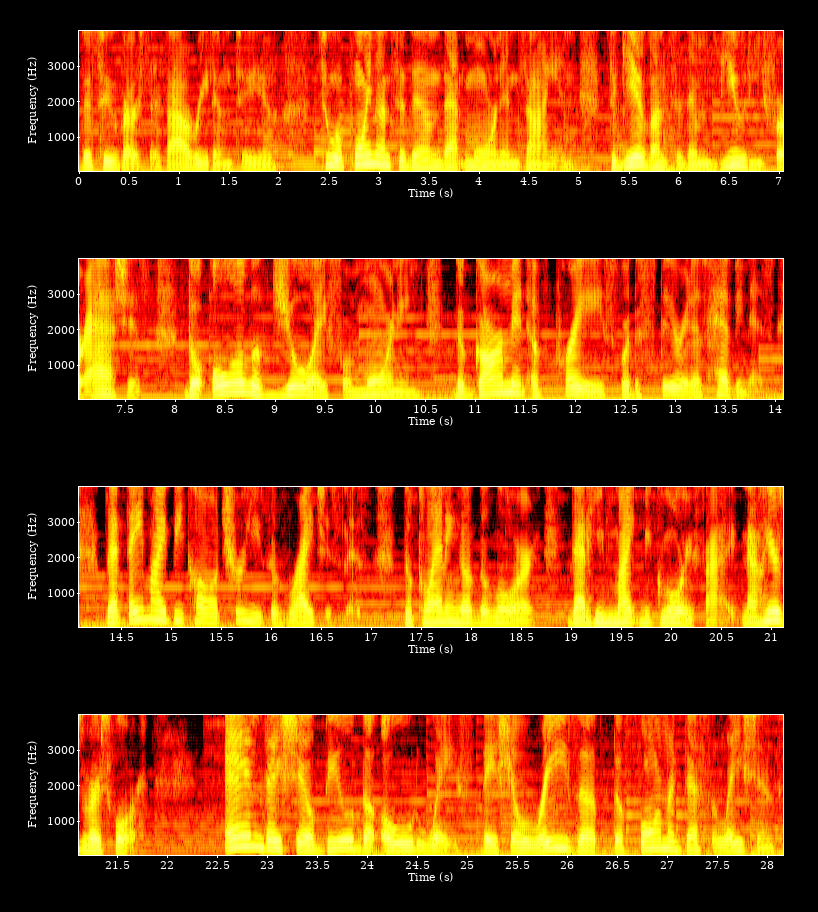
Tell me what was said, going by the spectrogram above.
the two verses. I'll read them to you to appoint unto them that mourn in Zion, to give unto them beauty for ashes, the oil of joy for mourning, the garment of praise for the spirit of heaviness, that they might be called trees of righteousness, the planting of the Lord, that he might be glorified. Now here's verse 4. And they shall build the old waste, they shall raise up the former desolations,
